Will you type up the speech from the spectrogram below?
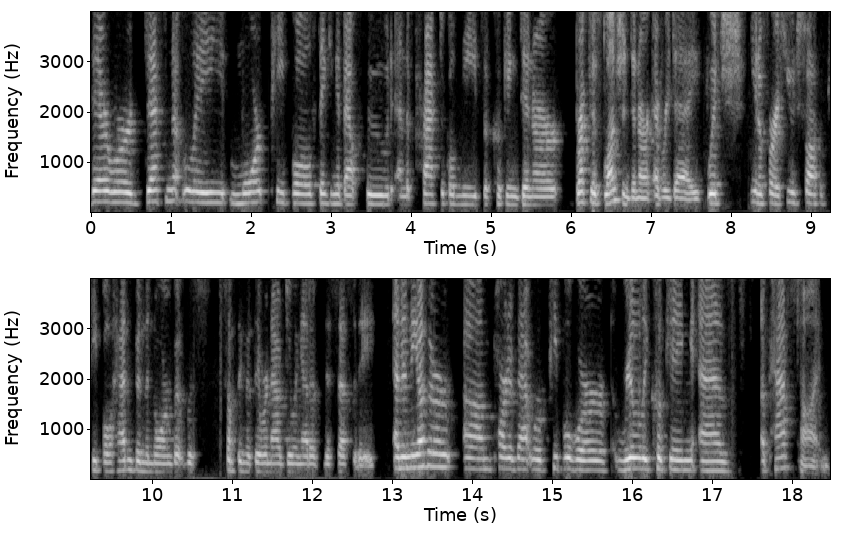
There were definitely more people thinking about food and the practical needs of cooking dinner breakfast lunch and dinner every day which you know for a huge swath of people hadn't been the norm but was something that they were now doing out of necessity. And then the other um, part of that were people were really cooking as a pastime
